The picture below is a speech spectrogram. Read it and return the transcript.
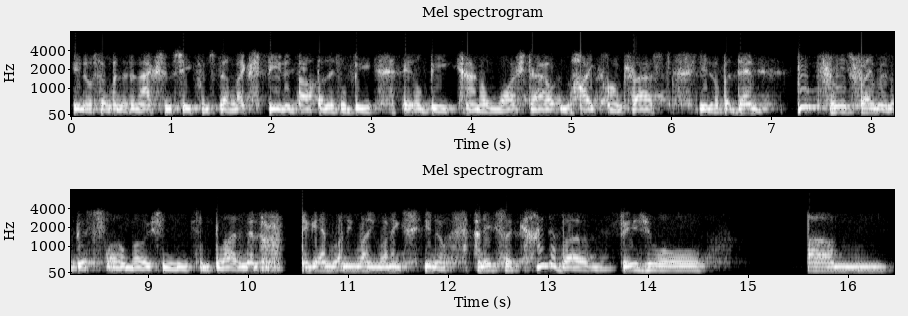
you know, so when there's an action sequence, they'll like speed it up, and it'll be it'll be kind of washed out and high contrast, you know. But then freeze frame, there'll be a slow motion and some blood, and then again running, running, running, you know. And it's a kind of a visual um,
